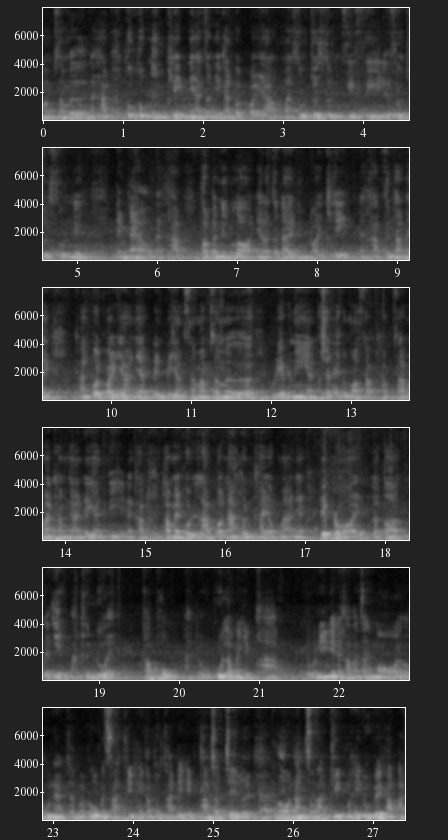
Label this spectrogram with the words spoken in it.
ม่ำเสมอนะครับ ทุกๆ 1 คลิกเนี่ยจะมีการปลดปล่อยยาออกมา 0.0 cc หรือ 0.01 ml นะครับเท่ากับ1หลอดเนี่ยเราจะได้ 100 คลิกนะครับ ซึ่งทำให้การปลดปล่อยยาเนี่ยเป็นไปอย่างสม่ำเสมอ เรียบเนียน เพราะฉะนั้นให้คุณหมอสามารถสามารถทำงานได้อย่างดีนะครับทำให้ผลลัพธ์ต่อหน้าคนไข้ออกมาเนี่ยเรียบร้อย แล้วก็ละเอียดมากขึ้นด้วยครับผมเดี๋ยวพูดแล้วไม่เห็นภาพ เดี๋ยววันนี้เนี่ยนะครับอาจารย์หมอแล้วก็คุณนัทจะมาร่วมเป็นสาธิตให้กับทุกท่านได้เห็นภาพชัดเจนเลยครับเรานำสมาร์ทคลิปมาให้ดูด้วยครับอะ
